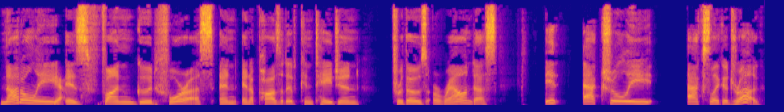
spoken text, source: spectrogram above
not only yeah. is fun good for us and, and a positive contagion for those around us, it actually acts like a drug,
